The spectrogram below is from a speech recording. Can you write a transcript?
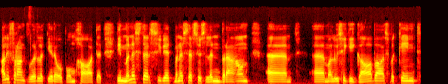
al die verantwoordelikhede op hom gehad het. Die ministers, jy weet, ministers soos Lynn Brown ehm uh, uh Malusi Gigaba is bekend.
